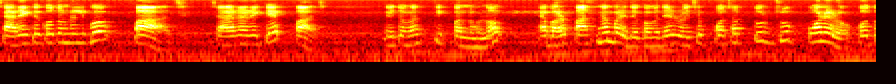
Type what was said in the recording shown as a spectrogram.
চার একে কত আমরা লিখব? পাঁচ। চার আর একে পাঁচ। এই তো আমার তিপ্পান্ন হলো। এবার পাঁচ নাম্বারে দেখো আমাদের রয়েছে পঁচাত্তর যোগ পনেরো। কত?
